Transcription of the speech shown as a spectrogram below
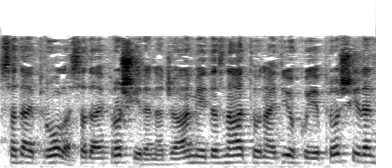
sada je prola, sada je proširena džamija i da znate onaj dio koji je proširen,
